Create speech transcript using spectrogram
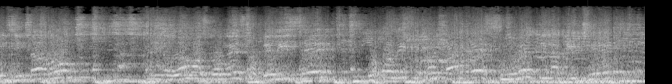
felicitamos y nos vamos con esto que dice, como dice compadre, suelta la pinche.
